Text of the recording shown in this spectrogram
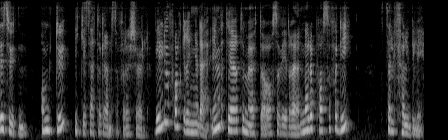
Dessuten, om du ikke setter grenser for deg sjøl, vil jo folk ringe deg, invitere til møter osv. når det passer for de. Selvfølgelig.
